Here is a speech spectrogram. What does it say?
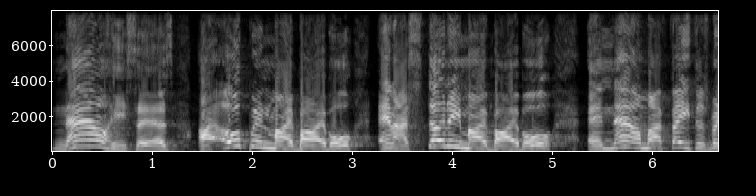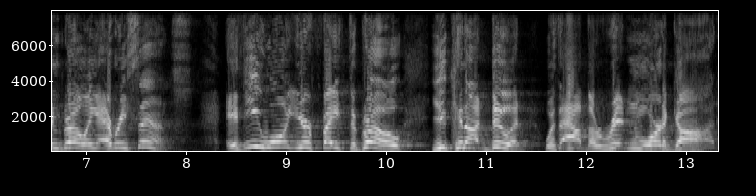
Now, he says, I open my Bible and I study my Bible, and now my faith has been growing ever since. If you want your faith to grow, you cannot do it without the written Word of God.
